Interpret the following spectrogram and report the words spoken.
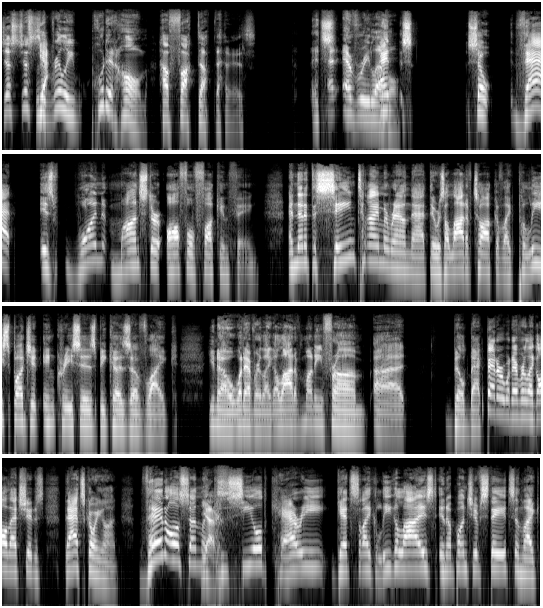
Just, just to Yeah. really put it home how fucked up that is It's at every level. and so that is one monster awful fucking thing. And then at the same time around that there was a lot of talk of like police budget increases because of like, you know, whatever, like a lot of money from uh Build Back Better, whatever, like all that shit is that's going on. Then all of a sudden, like Yes. concealed carry gets like legalized in a bunch of states, and like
